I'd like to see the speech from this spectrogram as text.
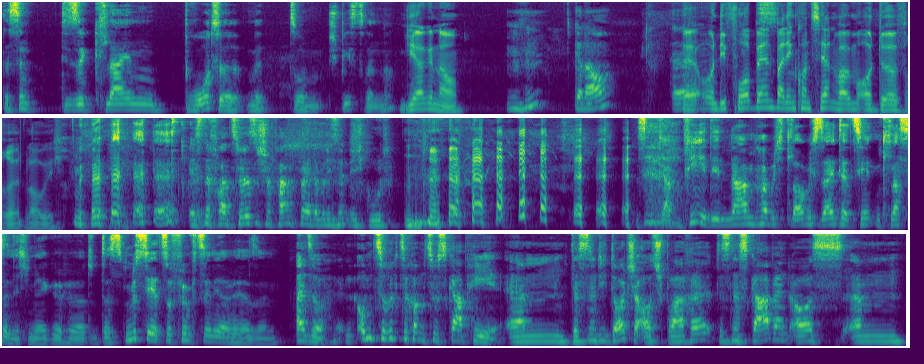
Das sind diese kleinen Brote mit so einem Spieß drin, ne? ja, genau. Genau. Äh, und die Vorband bei den Konzerten war immer Hors d'oeuvre, glaube ich. Ist eine französische Punkband, aber die sind nicht gut. Skapé, den Namen habe ich, glaube ich, seit der 10. Klasse nicht mehr gehört. Das müsste jetzt so 15 Jahre her sein. Also, um zurückzukommen zu Ska P. Ähm, das ist die deutsche Aussprache. Das ist eine Ska-Band aus ähm,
